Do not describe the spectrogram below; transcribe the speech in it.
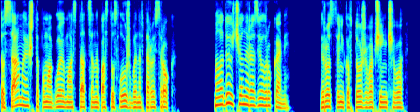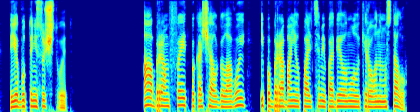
То самое, что помогло ему остаться на посту службы на второй срок. Молодой ученый развел руками. И родственников тоже вообще ничего. Ее будто не существует. Абрам Фейт покачал головой и побарабанил пальцами по белому лакированному столу.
